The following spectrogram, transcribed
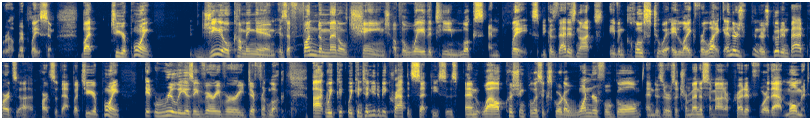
re- replace him. But to your point, Gio coming in is a fundamental change of the way the team looks and plays because that is not even close to a, like for like. And there's and there's good and bad parts uh, parts of that. But to your point, it really is a very, very different look. Uh, we, we continue to be crap at set pieces. And while Christian Pulisic scored a wonderful goal and deserves a tremendous amount of credit for that moment,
